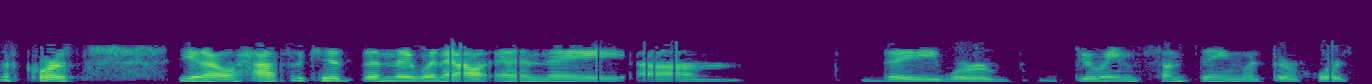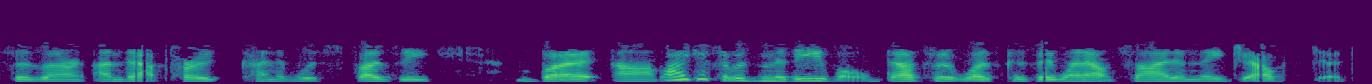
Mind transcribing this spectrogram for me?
of course, you know, half the kids then they went out and they um they were doing something with their horses and, and that part kind of was fuzzy. But um I guess it was medieval. That's what it was because they went outside and they jousted.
